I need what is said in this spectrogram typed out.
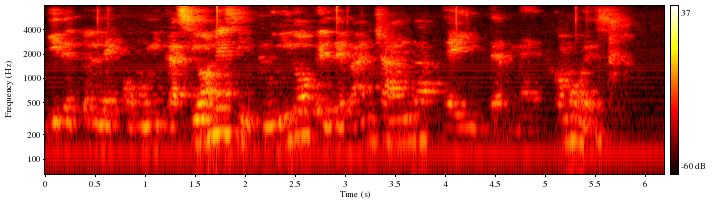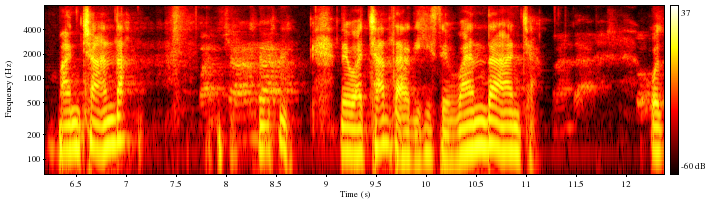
y de telecomunicaciones, incluido el de banda ancha e internet. ¿Cómo ves? Bancha anda. Banda ancha, De bachata, dijiste, banda ancha. banda ancha. Pues,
